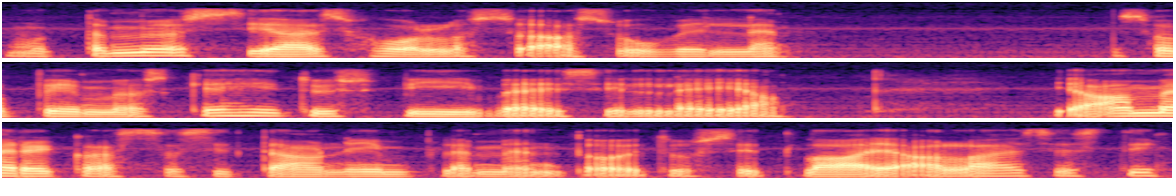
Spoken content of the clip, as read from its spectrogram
mutta myös sijaishuollossa asuville. Sopii myös kehitysviiveisille ja, ja Amerikassa sitä on implementoitu sit laaja-alaisesti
